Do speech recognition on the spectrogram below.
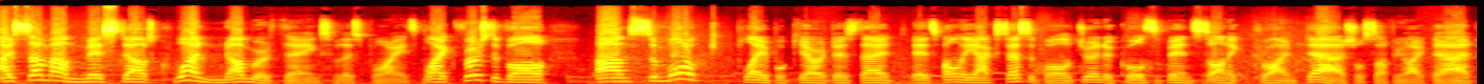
I somehow missed out quite a number of things for this point. Like, first of all, um, some more playable characters that it's only accessible during the course of Sonic Prime Dash or something like that.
